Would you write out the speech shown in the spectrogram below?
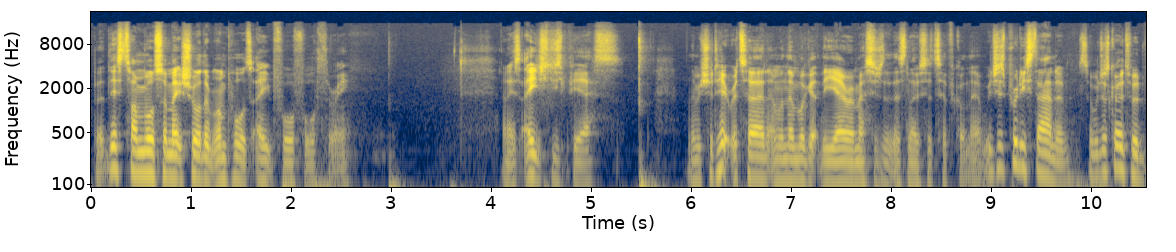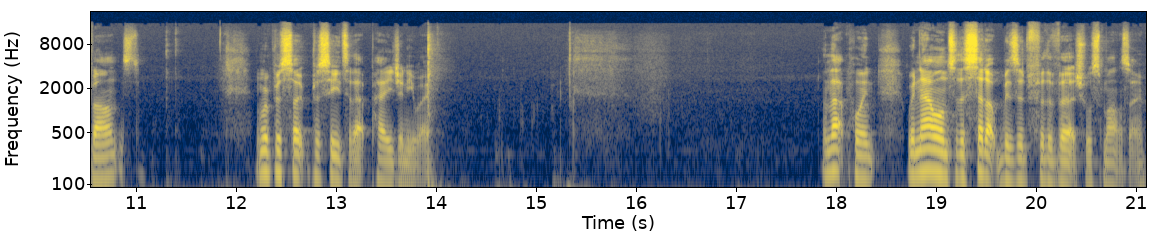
But this time we'll also make sure that we're on ports 8443. And it's HTTPS. And then we should hit return and then we'll get the error message that there's no certificate on there, which is pretty standard. So we'll just go to advanced. And we'll proceed to that page anyway. At that point, we're now onto the setup wizard for the virtual smart zone.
